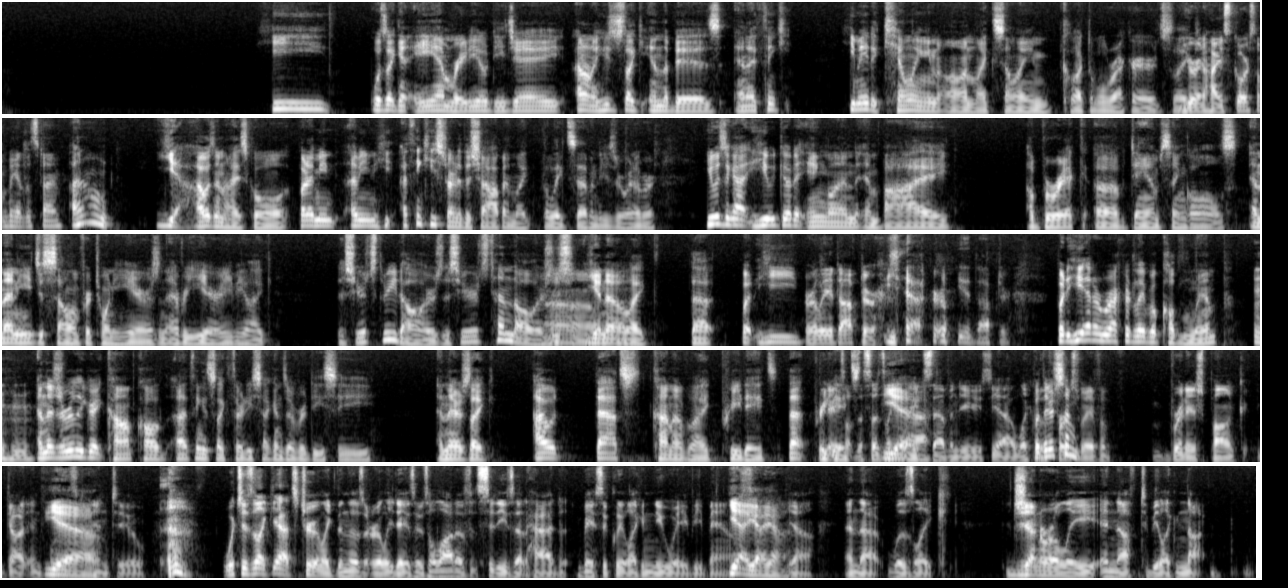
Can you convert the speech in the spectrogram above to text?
he was like an AM radio DJ. I don't know. He's just like in the biz, and I think he, he made a killing on like selling collectible records. Like you were in high school or something at this time. I don't. Yeah, I was in high school, but I mean, I mean, he, I think he started the shop in like the late seventies or whatever. He was a guy. He would go to England and buy a brick of damn singles, and then he'd just sell them for twenty years. And every year he'd be like, "This year it's three dollars. This year it's ten dollars. Oh. You know, like that." But he, Early adopter. yeah, early adopter. But he had a record label called Limp, Mm-hmm. and there's a really great comp called I think it's like Thirty Seconds Over DC, and there's like I would that's kind of like predates that Predates. predates, So it's like yeah late seventies. Yeah, like But the there's first some- wave of British punk got influenced Yeah. into. Which is like, yeah, it's true. Like in those early days, there's a lot of cities that had basically like a new wavy band. yeah yeah yeah yeah, and that was like generally enough to be like not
